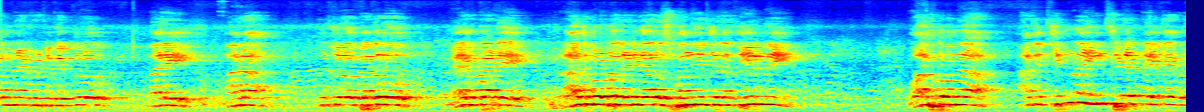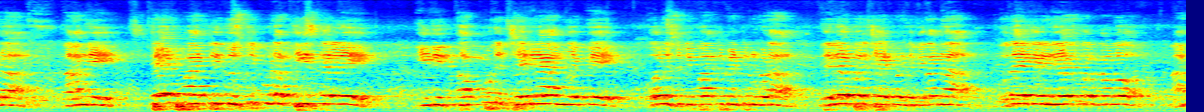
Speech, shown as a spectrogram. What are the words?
ఉన్నటువంటి వ్యక్తులు మరి మన కూర్చులో పెద్దలు మేకపాటి రాజగోపాల్ రెడ్డి స్పందించిన తీరుని వాస్తవంగా అది చిన్న ఇన్సిడెంట్ అయితే కూడా దాన్ని స్టేట్ పార్టీ దృష్టికి కూడా తీసుకెళ్ళి ఇది తప్పుడు చర్య అని చెప్పి పోలీసు డిపార్ట్మెంట్ను కూడా తెలియపరిచేటువంటి విధంగా ఉదయగిరి నియోజకవర్గంలో మన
